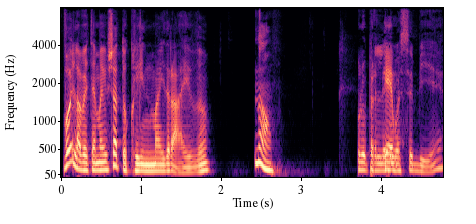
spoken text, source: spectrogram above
voi l'avete mai usato Clean My Drive? no quello per le è... USB?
